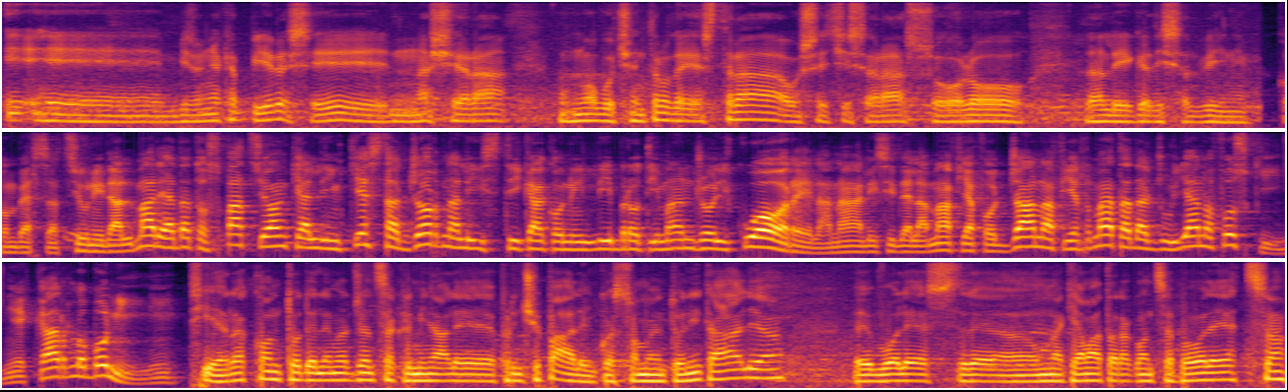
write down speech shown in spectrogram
E, e bisogna capire se nascerà un nuovo centrodestra o se ci sarà solo la Lega di Salvini. Conversazioni dal mare ha dato spazio anche all'inchiesta giornalistica con il libro Ti mangio il cuore, l'analisi della mafia foggiana firmata da Giuliano Foschini e Carlo Bonini. Sì, è il racconto dell'emergenza criminale principale in questo momento in Italia vuole essere una chiamata alla consapevolezza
